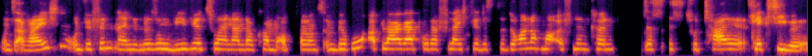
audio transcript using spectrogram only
uns erreichen und wir finden eine Lösung, wie wir zueinander kommen, ob bei uns im Büro ablagert oder vielleicht wir das Door nochmal öffnen können. Das ist total flexibel.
